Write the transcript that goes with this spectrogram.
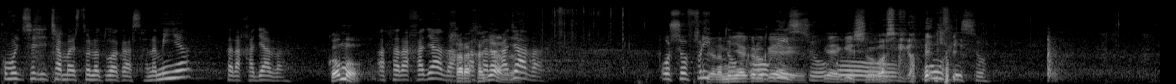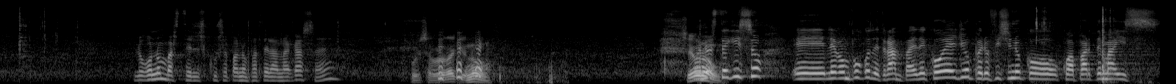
Como se lle chama isto na túa casa? Na miña, zarajallada. Como? A zarajallada. Zarajallada. A zarajallada. O sofrito, Hostia, creo o que, guiso. Que é guiso, o... basicamente. Un guiso. Logo non vas ter excusa para non facela na casa, eh? Pois a verdade que non. Sí bueno, non? este guiso eh, leva un pouco de trampa, é eh, de coello, pero fixino co, coa parte máis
